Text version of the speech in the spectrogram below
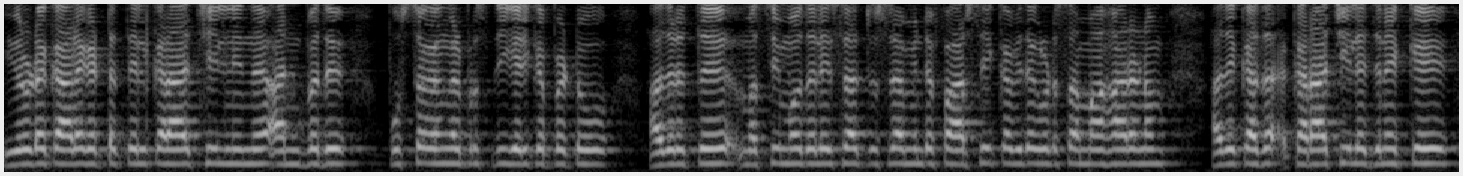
ഇവരുടെ കാലഘട്ടത്തിൽ കറാച്ചിയിൽ നിന്ന് അൻപത് പുസ്തകങ്ങൾ പ്രസിദ്ധീകരിക്കപ്പെട്ടു. അതിർത്ത് മസീമോദ് അലൈഹി സ്വലാത്തു ഇസ്ലാമിന്റെ ഫാർസി കവിതകളുടെ സമാഹരണം അത് കറാച്ചി ലജനയ്ക്ക്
